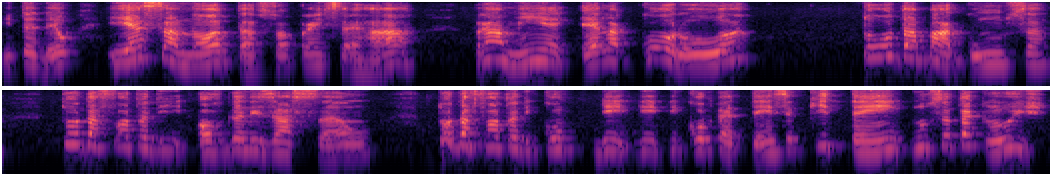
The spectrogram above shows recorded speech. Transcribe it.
Entendeu? E essa nota, só para encerrar, para mim, ela coroa toda a bagunça, toda a falta de organização, toda a falta de, de, de, de competência que tem no Santa Cruz.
